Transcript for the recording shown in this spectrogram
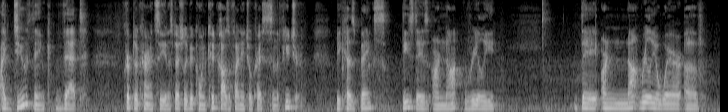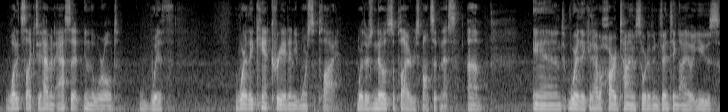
I do think that cryptocurrency and especially Bitcoin could cause a financial crisis in the future because banks these days are not really they are not really aware of what it's like to have an asset in the world with where they can't create any more supply where there's no supply responsiveness, um, and where they could have a hard time sort of inventing IOUs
